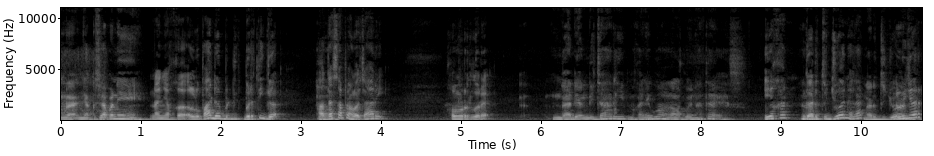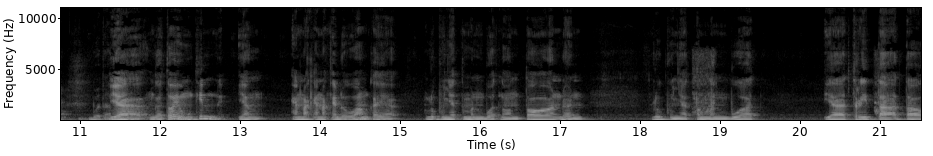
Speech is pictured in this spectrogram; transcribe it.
Nanya ke siapa nih? Nanya ke lu pada ber- bertiga. HTS apa yang lo cari? Kalau menurut lu, Rek? Nggak ada yang dicari, makanya gue nggak ngelakuin HTS. Iya kan? Nggak ada tujuan ya kan? Nggak ada tujuan. Lu, Jar? Buat apa? Ya nggak tahu ya mungkin yang enak-enaknya doang kayak lu punya temen buat nonton dan lu punya temen buat ya cerita atau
